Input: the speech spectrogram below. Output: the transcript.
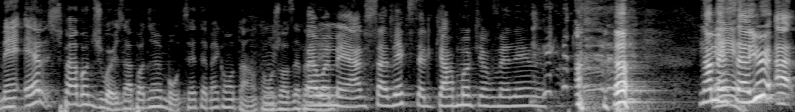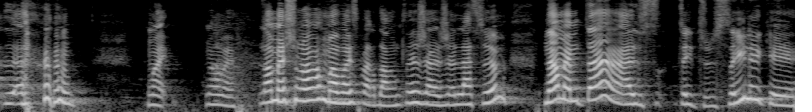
Mais elle, super bonne joueuse. Elle a pas dit un mot. Tu sais, elle était bien contente. On jasait Ben pareil. ouais, mais elle savait que c'était le karma qui revenait. non, mais Hey. sérieux, elle- ouais. Non, mais, non, mais je suis vraiment mauvaise perdante, là. Je, je l'assume. Mais en même temps, elle, s- tu sais, tu le sais, là, que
